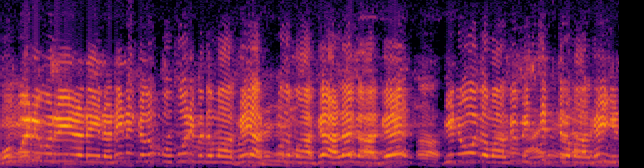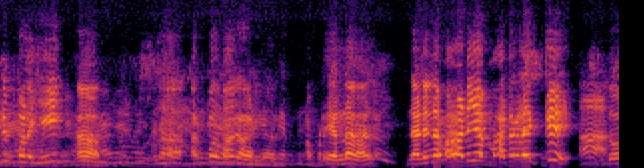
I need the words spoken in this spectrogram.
ஒவ்வொருவருடைய நடனங்களும் ஒவ்வொரு விதமாக அற்புதமாக அழகாக வினோதமாக விசித்திரமாக இடுப்பழகி அற்புதமாக ஆடினார். அப்படி என்ன நடனமாடிய மாதர்களுக்கு இதோ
